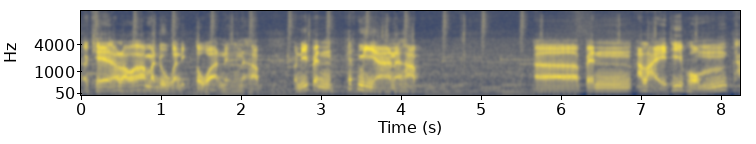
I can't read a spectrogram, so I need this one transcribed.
โอเคแล้วเราก็มาดูกันอีกตัวหนึ่งนะครับ ตัวนี้เป็นเพชรเมียนะครับเอ่อเป็นอะไหล่ที่ผมท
